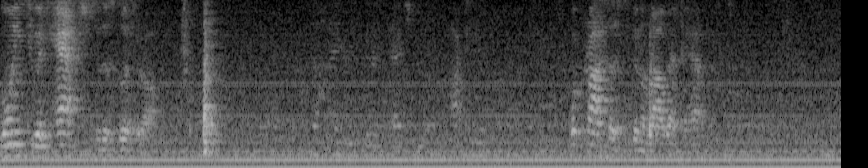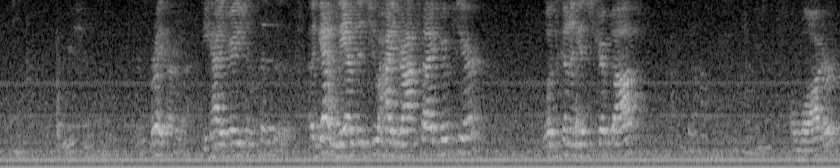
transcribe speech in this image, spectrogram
going to attach to this glycerol? The hydrogen's gonna attach to the oxygen. What process is going to allow that to happen? Dehydration. Right, Arla. Dehydration synthesis. Again, we have the two hydroxide groups here. What's going to get stripped off? A water,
